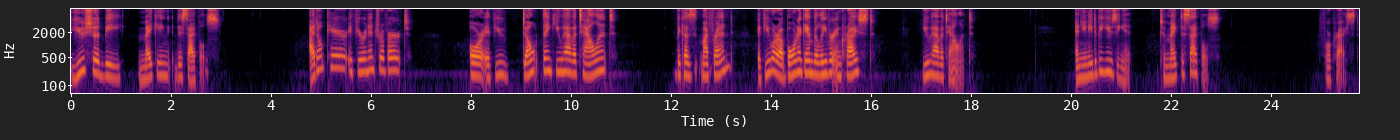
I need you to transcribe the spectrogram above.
You should be making disciples. I don't care if you're an introvert or if you don't think you have a talent, because, my friend, if you are a born again believer in Christ, you have a talent. And you need to be using it to make disciples for Christ.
